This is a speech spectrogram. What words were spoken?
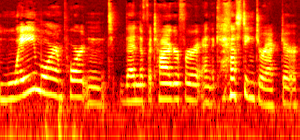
way more important than the photographer and the casting director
